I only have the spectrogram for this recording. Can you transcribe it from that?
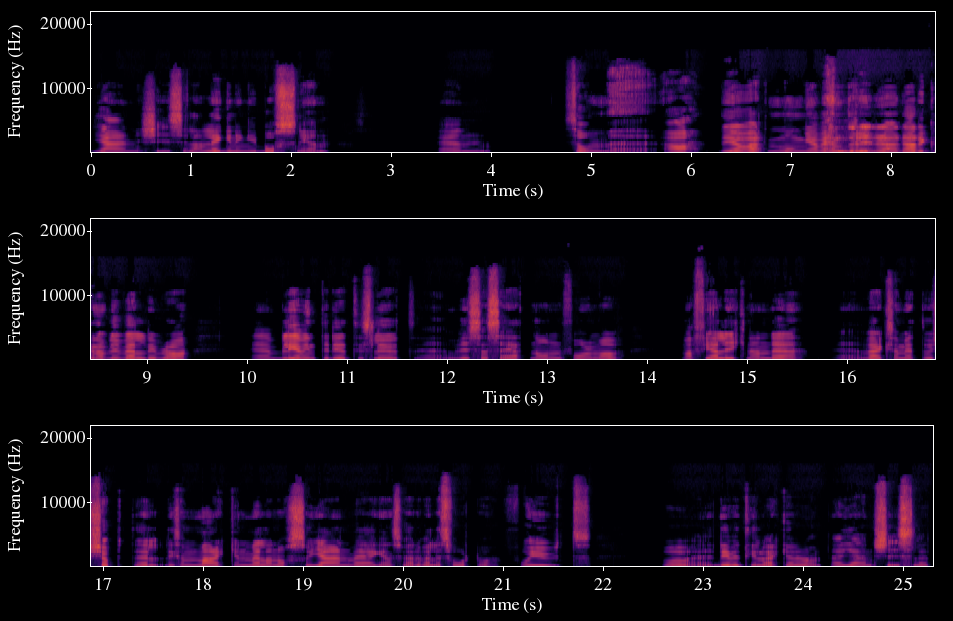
järnkiselanläggning i Bosnien. Ehm, som, eh, ja, det har varit många vändor i det där. Det hade kunnat bli väldigt bra. Eh, blev inte det till slut. Eh, visade sig att någon form av maffialiknande Eh, verksamhet och köpte eh, liksom marken mellan oss och järnvägen så vi hade väldigt svårt att få ut då, eh, det vi tillverkade, då, det här järnkislet.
